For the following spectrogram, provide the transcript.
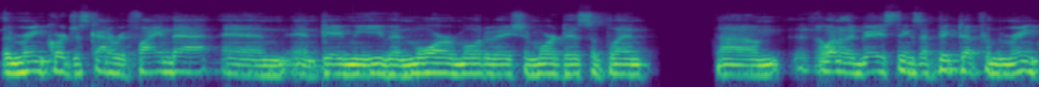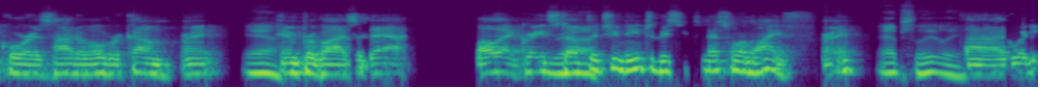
The Marine Corps just kind of refined that and, and gave me even more motivation, more discipline. Um, one of the greatest things I picked up from the Marine Corps is how to overcome, right? Yeah. Improvise, adapt, all that great stuff that you need to be successful in life, right? Absolutely. Uh, we,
